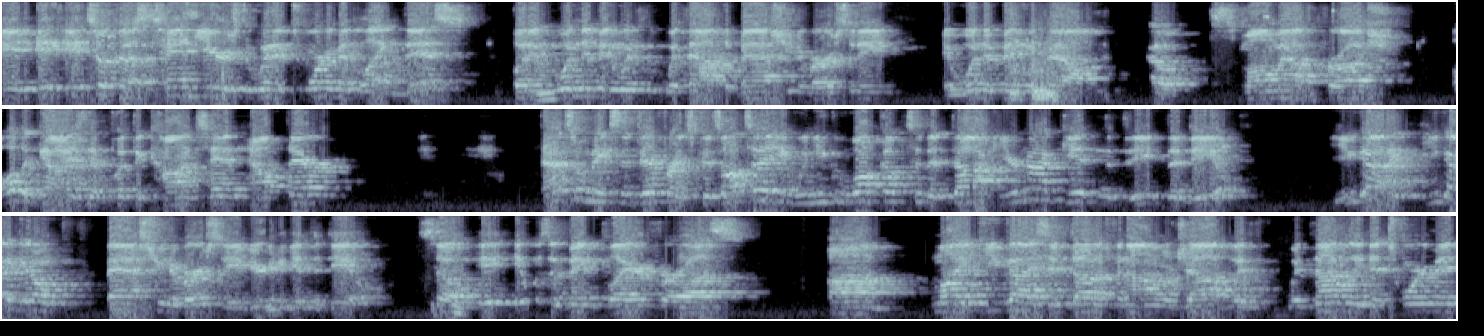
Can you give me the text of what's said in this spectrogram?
it, it, it took us 10 years to win a tournament like this, but it wouldn't have been with, without the Bass University. It wouldn't have been without you know, Smallmouth Crush, all the guys that put the content out there. That's what makes the difference. Because I'll tell you, when you walk up to the dock, you're not getting the, de- the deal. You got to you got to get on Bass University if you're going to get the deal. So it, it was a big player for us. Um, Mike, you guys have done a phenomenal job with, with not only the tournament,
